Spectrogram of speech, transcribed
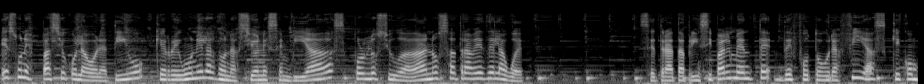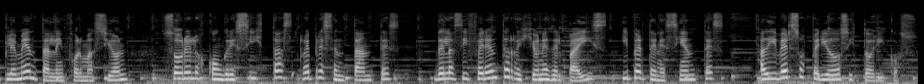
es un espacio colaborativo que reúne las donaciones enviadas por los ciudadanos a través de la web se trata principalmente de fotografías que complementan la información sobre los congresistas representantes de las diferentes regiones del país y pertenecientes a diversos periodos históricos.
